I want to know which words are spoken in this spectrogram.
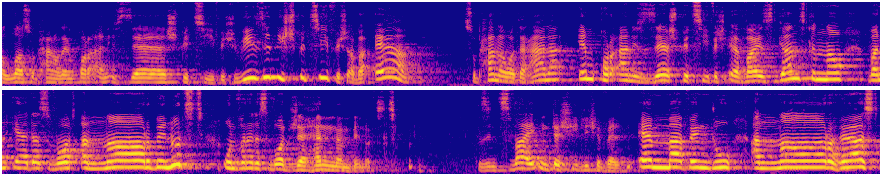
Allah subhanahu wa ta'ala im Koran ist sehr spezifisch. Wir sind nicht spezifisch, aber er subhanahu wa ta'ala im Koran ist sehr spezifisch. Er weiß ganz genau, wann er das Wort An-Nar benutzt und wann er das Wort Jahannam benutzt. Das sind zwei unterschiedliche Welten. Immer wenn du an Nar hörst,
